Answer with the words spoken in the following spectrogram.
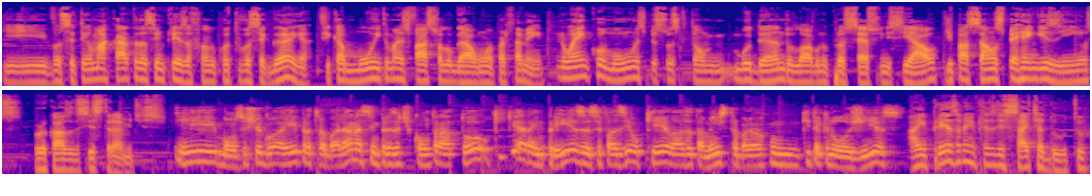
que você tem uma carta da sua empresa falando quanto você ganha, fica muito mais fácil alugar um apartamento. Não é incomum as pessoas que estão mudando logo no processo inicial de passar uns perrenguezinhos por causa desses trâmites. E, bom, você chegou aí para trabalhar nessa empresa, te contratou. O que, que era a empresa? Você fazia o que lá exatamente? Trabalhava com que tecnologias? A empresa era uma empresa de site adulto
